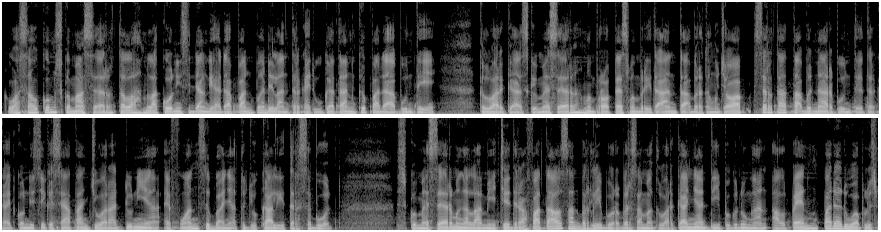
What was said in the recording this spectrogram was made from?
kuasa hukum Schumacher telah melakoni sidang di hadapan pengadilan terkait gugatan kepada Bunte. Keluarga Schumacher memprotes pemberitaan tak bertanggung jawab serta tak benar Bunte terkait kondisi kesehatan juara dunia F1 sebanyak tujuh kali tersebut. Schumacher mengalami cedera fatal saat berlibur bersama keluarganya di pegunungan Alpen pada 29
